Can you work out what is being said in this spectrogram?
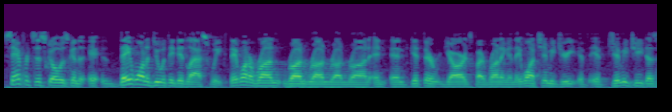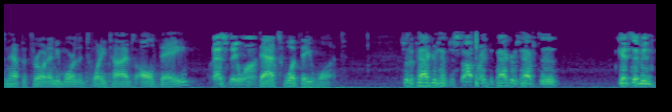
San Francisco is going to. They want to do what they did last week. They want to run, run, run, run, run, and and get their yards by running. And they want Jimmy G. If, if Jimmy G doesn't have to throw it any more than 20 times all day, That's what they want. that's what they want. So the Packers have to stop, right? The Packers have to get them in,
